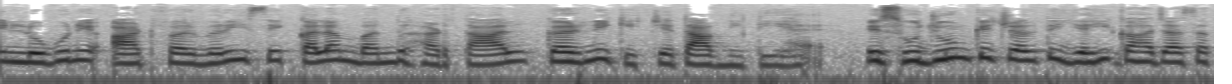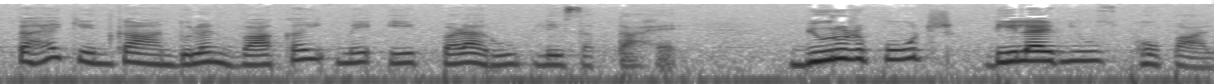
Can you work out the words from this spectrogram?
इन लोगों ने 8 फरवरी से कलम बंद हड़ताल करने की चेतावनी दी है। इस हुजूम के चलते यही कहा जा सकता है कि इनका आंदोलन वाकई में एक बड़ा रूप ले सकता है। Bureau report D Live News Bhopal.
